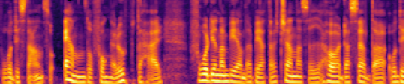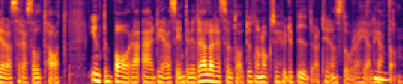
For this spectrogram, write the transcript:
på distans och ändå fångar upp det här. Får dina medarbetare att känna sig hörda, sedda och deras resultat inte bara är deras individuella resultat utan också hur det bidrar till den stora helheten. Mm.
